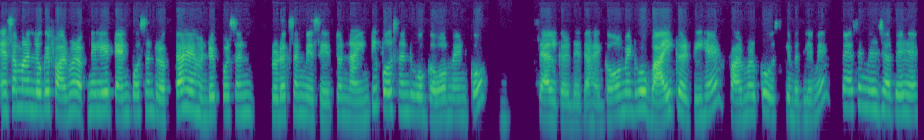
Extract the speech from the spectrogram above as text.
ऐसा मान लो कि फार्मर अपने लिए टेन परसेंट रखता है, हंड्रेड परसेंट प्रोडक्शन में से तो नाइन्टी परसेंट वो गवर्नमेंट को सेल कर देता है। गवर्नमेंट वो बाई करती है, फार्मर को उसके बदले में पैसे मिल जाते हैं।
